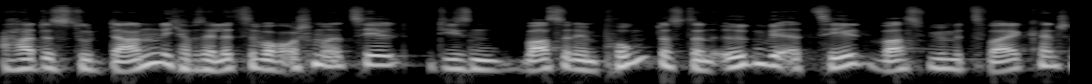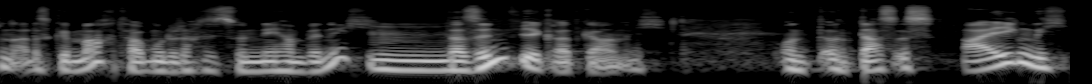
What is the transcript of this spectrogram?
hattest du dann, ich habe es ja letzte Woche auch schon mal erzählt, diesen, warst du an dem Punkt, dass dann irgendwer erzählt, was wir mit Zweikern schon alles gemacht haben und du dachtest so, nee, haben wir nicht. Da sind wir gerade gar nicht. Und, und das ist eigentlich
